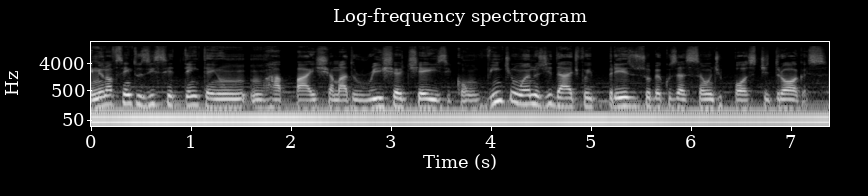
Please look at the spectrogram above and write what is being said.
Em 1971, um rapaz chamado Richard Chase, com 21 anos de idade, foi preso sob acusação de posse de drogas.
